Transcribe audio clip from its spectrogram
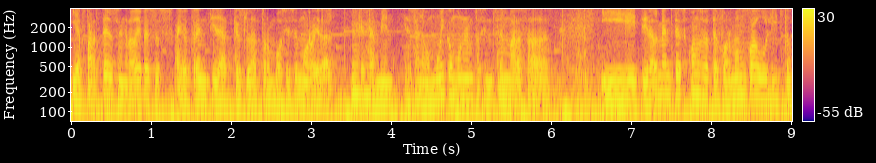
y aparte del sangrado hay veces hay otra entidad que es la trombosis hemorroidal, uh -huh. que también es algo muy común en pacientes embarazadas y literalmente es cuando se te forma un coagulito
